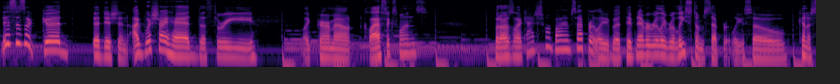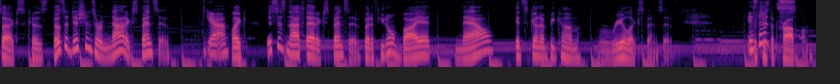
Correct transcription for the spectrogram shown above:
This is a good addition. I wish I had the three like Paramount Classics ones, but I was like, I just want to buy them separately. But they've never really released them separately, so kind of sucks because those editions are not expensive. Yeah. Like this is not that expensive, but if you don't buy it now, it's gonna become real expensive, Is which is the problem.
